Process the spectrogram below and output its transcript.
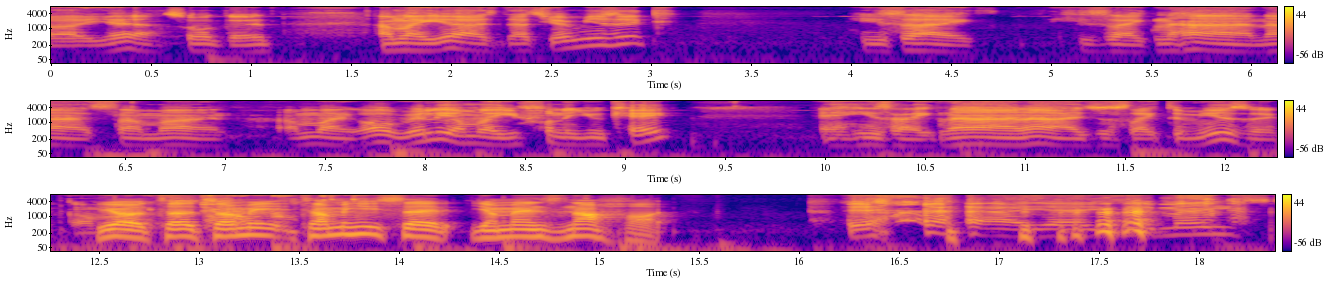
uh, yeah, it's all good. I'm like, yeah, that's your music. He's like, he's like, nah, nah, it's not mine. I'm like, oh really? I'm like, you from the UK? And he's like, nah, nah, I just like the music. I'm Yo, like, t- tell me, tell me. He said your man's not hot. Yeah, yeah. He said, "Men's."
